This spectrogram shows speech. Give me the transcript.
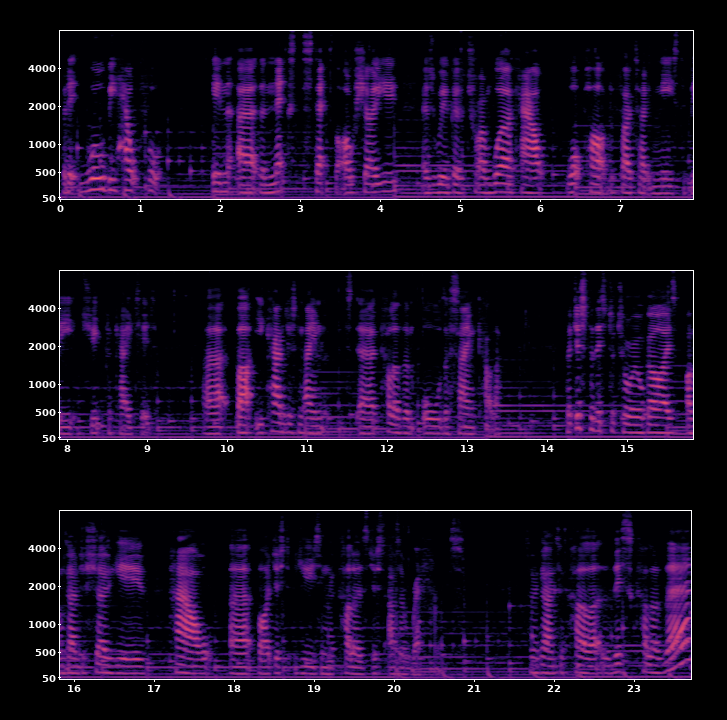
but it will be helpful in uh, the next step that I'll show you as we're going to try and work out what part of the photo needs to be duplicated. uh, but you can just name, uh, colour them all the same colour. But just for this tutorial guys, I'm going to show you how uh, by just using the colours just as a reference. So we're going to colour this colour there.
